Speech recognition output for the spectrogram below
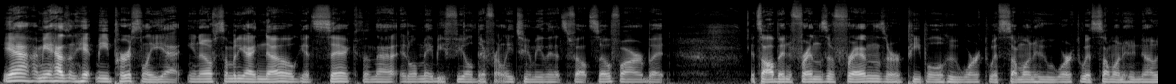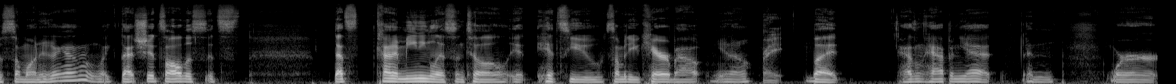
yeah, I mean it hasn't hit me personally yet. You know, if somebody I know gets sick, then that it'll maybe feel differently to me than it's felt so far, but it's all been friends of friends or people who worked with someone who worked with someone who knows someone who I don't like that shit's all this it's that's kind of meaningless until it hits you somebody you care about, you know. Right. But hasn't happened yet and we're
